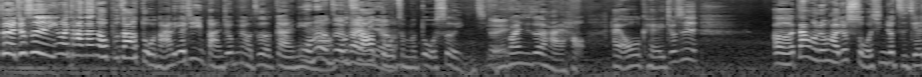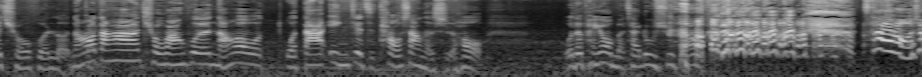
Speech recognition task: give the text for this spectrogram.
对，就是因为他那时候不知道躲哪里，而且你本来就没有这个概念，我没有这个概念、啊，不知道躲怎么躲摄影机，没关系，这个还好，还 OK，就是。呃，大王刘德华就索性就直接求婚了。然后当他求完婚，然后我答应戒指套上的时候，我的朋友们才陆续到。太好笑，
